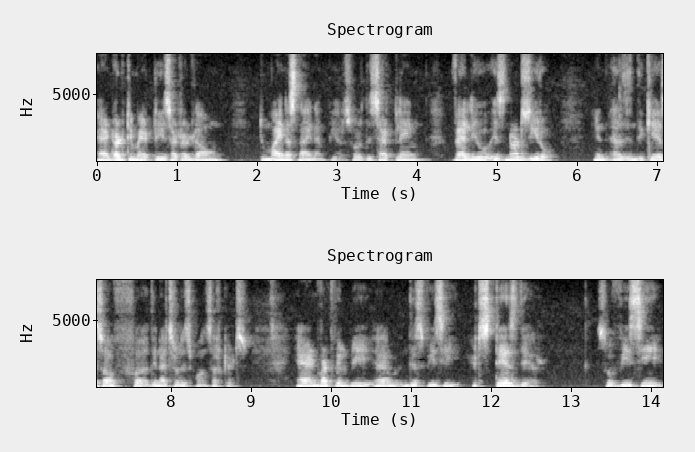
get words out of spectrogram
and ultimately settle down to minus 9 ampere. So the settling value is not zero in, as in the case of uh, the natural response circuits. And what will be um, this VC? It stays there. So VC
